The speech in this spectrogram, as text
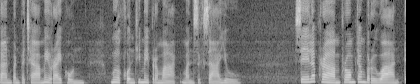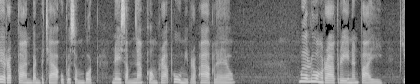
การบรรพชาไม่ไร้ผล เมื่อคนที่ไม่ประมาทมันศึกษาอยู่เสลพรามพร้อมทั้งบริวารได้รับการบรรพชาอุปสมบท ในสำนักของพระผู้มีพระภาคแล้ว เมื่อล่วงราตรีนั้นไป เย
